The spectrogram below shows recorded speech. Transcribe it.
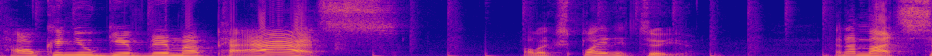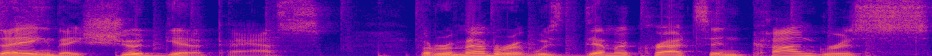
How can you give them a pass? I'll explain it to you. And I'm not saying they should get a pass, but remember it was Democrats in Congress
